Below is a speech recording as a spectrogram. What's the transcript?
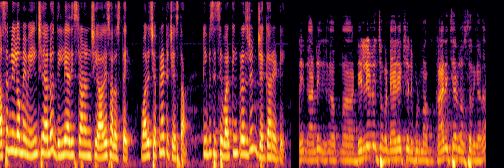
అసెంబ్లీలో మేము ఏం చేయాలో ఢిల్లీ అధిష్టానం నుంచి ఆదేశాలు వస్తాయి. వాళ్ళు చెప్పినట్టు చేస్తాం. TPCC working president Jaggareddy. అంటే మా ఢిల్లీ నుంచి ఒక డైరెక్షన్ ఇప్పుడు మాకు కార్యాచరణ వస్తుంది కదా.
